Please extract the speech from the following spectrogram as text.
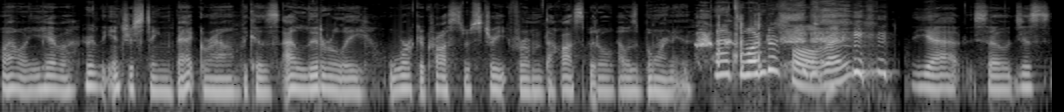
Wow, you have a really interesting background because I literally work across the street from the hospital I was born in. That's wonderful, right? yeah, so just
